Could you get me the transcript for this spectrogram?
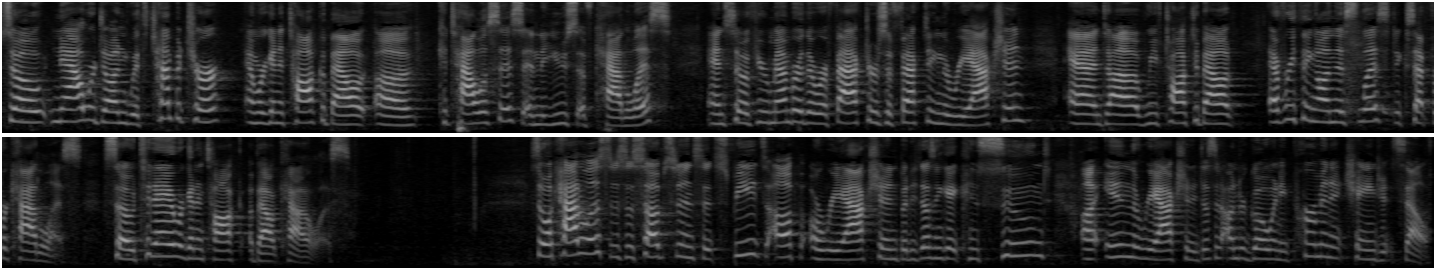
So now we're done with temperature. and we're going to talk about uh, catalysis and the use of catalysts. And so, if you remember, there were factors affecting the reaction, and uh, we've talked about everything on this list except for catalysts. So, today we're going to talk about catalysts. So, a catalyst is a substance that speeds up a reaction, but it doesn't get consumed uh, in the reaction. It doesn't undergo any permanent change itself.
